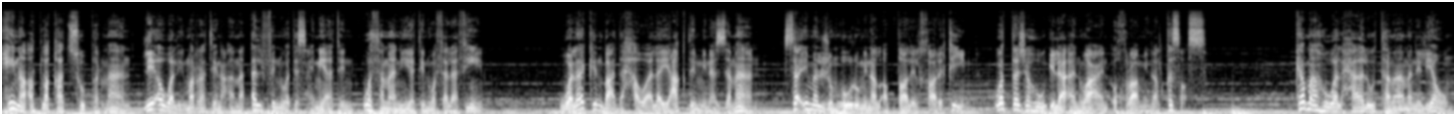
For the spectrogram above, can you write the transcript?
حين أطلقت سوبرمان لأول مرة عام 1938 ولكن بعد حوالي عقد من الزمان سئم الجمهور من الأبطال الخارقين واتجهوا إلى أنواع أخرى من القصص. كما هو الحال تماما اليوم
